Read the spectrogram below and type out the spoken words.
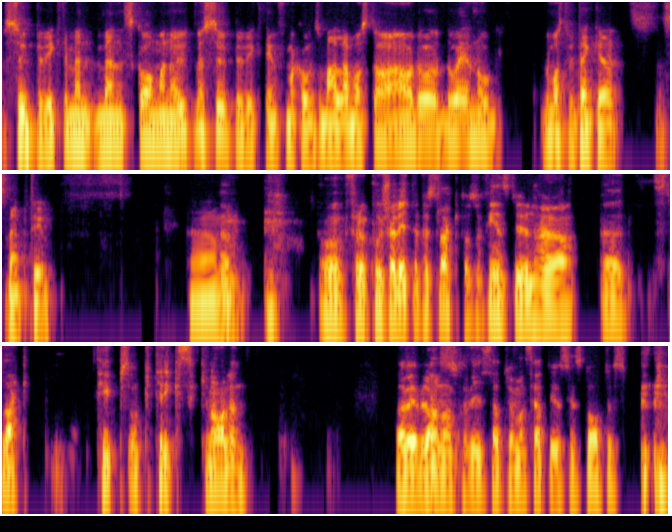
superviktig, men, men ska man nå ut med superviktig information som alla måste ha, ja, då, då, är nog, då måste vi tänka ett snäpp till. Um. Och för att pusha lite för Slack då, så finns det ju den här uh, Slack tips och tricks-kanalen. Där vi bland annat har visat hur man sätter just sin status.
